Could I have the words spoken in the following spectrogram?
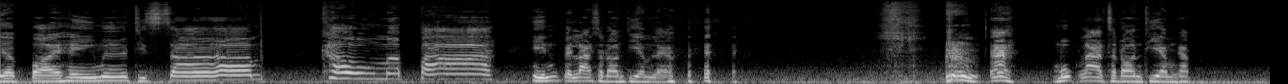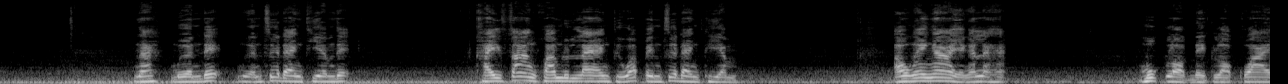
ย่าปล่อยให้มือที่สามเข้ามาปาหินเป็นราษฎรเทียมแล้ว อะ มุกราษฎรเทียมครับ นะ เหมือนเดะเหมือนเสื้อแดงเทียมเดะใครสร้างความรุนแรงถือว่าเป็นเสื้อแดงเทียม เอาง่าย ๆ อย่างนั้นแหละฮะ มุกหลอกเด็กหลอกควาย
